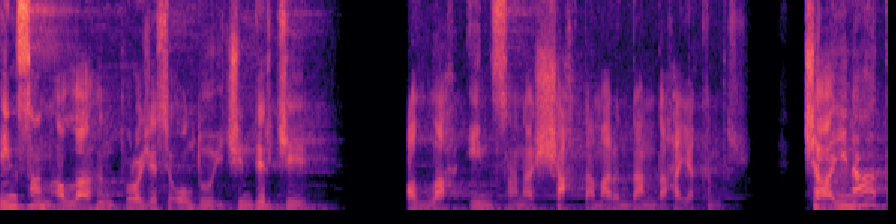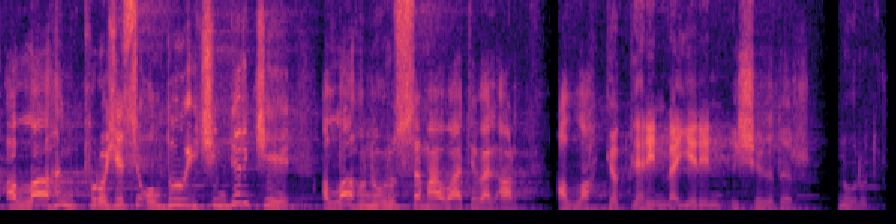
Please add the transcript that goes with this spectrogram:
İnsan Allah'ın projesi olduğu içindir ki Allah insana şah damarından daha yakındır. Kainat Allah'ın projesi olduğu içindir ki Allahu nurus semavati vel ard. Allah göklerin ve yerin ışığıdır, nurudur.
